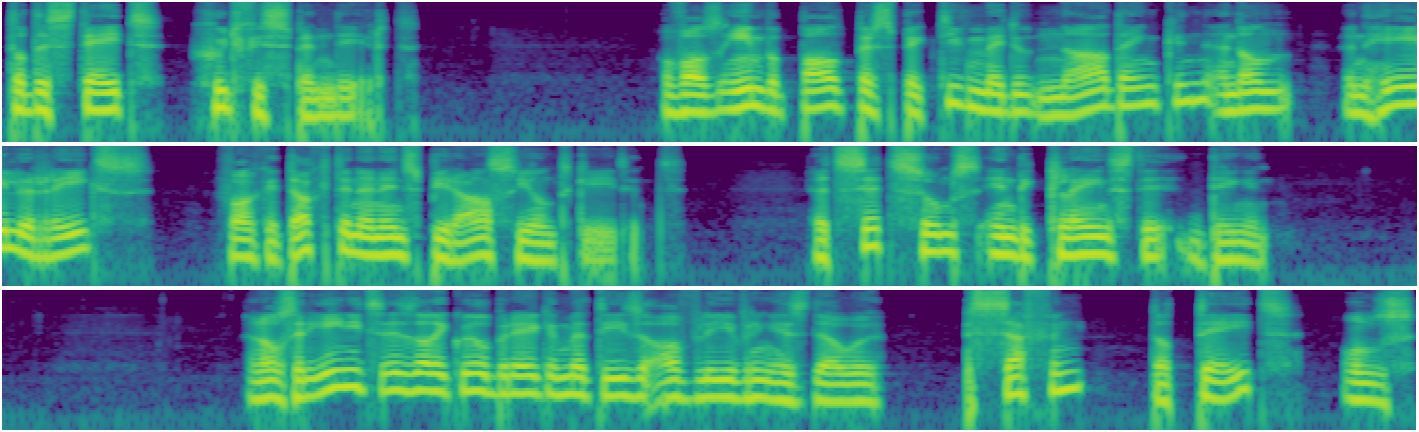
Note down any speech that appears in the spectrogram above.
Dat is tijd goed gespendeerd. Of als één bepaald perspectief mij doet nadenken en dan een hele reeks van gedachten en inspiratie ontketent. Het zit soms in de kleinste dingen. En als er één iets is dat ik wil bereiken met deze aflevering, is dat we beseffen dat tijd ons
